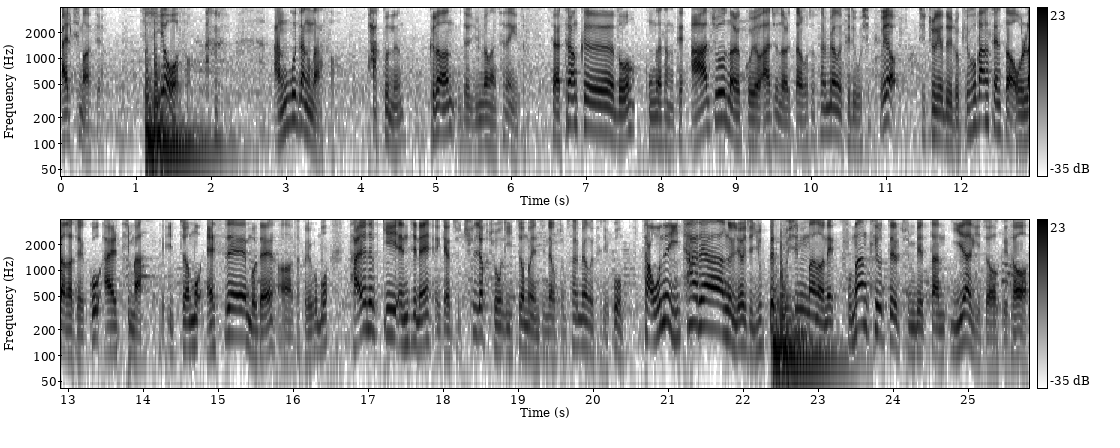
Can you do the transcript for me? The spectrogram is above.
알티마 어때요? 지겨워서 안 고장 나서 바꾸는 그런 이제 유명한 차량이죠. 자 트렁크도 공간 상태 아주 넓고요, 아주 넓다고 좀 설명을 드리고 싶고요. 뒤쪽에도 이렇게 후방 센서 올라가져 있고 알티마 2.5 SL 모델, 어, 자 그리고 뭐 자연흡기 엔진에 이렇게 아주 출력 좋은 2.5 엔진이라고 좀 설명을 드리고 자 오늘 이 차량을요 이제 690만 원에 9만 킬로대를 준비했다는 이야기죠. 그래서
